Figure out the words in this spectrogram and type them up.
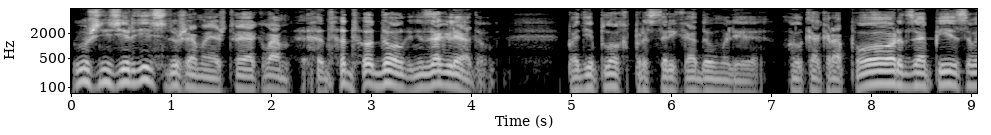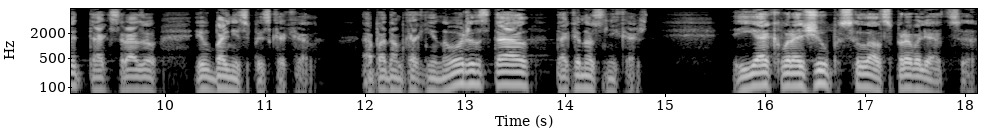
Вы уж не сердитесь, душа моя, что я к вам долго не заглядывал. Поди плохо про старика думали. Мол, как рапорт записывать, так сразу и в больницу прискакал. А потом, как не нужен стал, так и нос не кажет. Я к врачу посылал справляться,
